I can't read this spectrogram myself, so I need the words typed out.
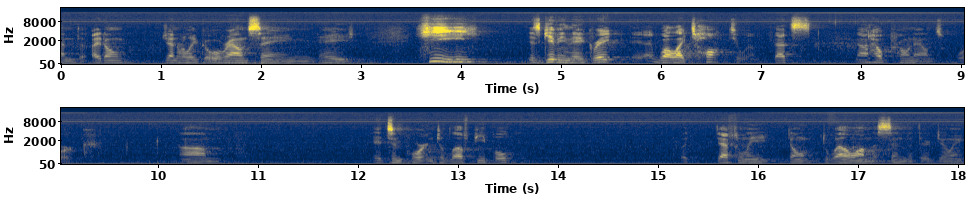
And I don't generally go around saying, hey, he is giving me a great, while I talk to him. That's not how pronouns work. Um, it's important to love people, but definitely don't dwell on the sin that they're doing.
